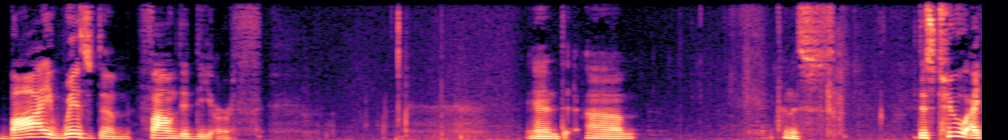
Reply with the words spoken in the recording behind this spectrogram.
by wisdom, founded the earth. And um, goodness, this too I,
